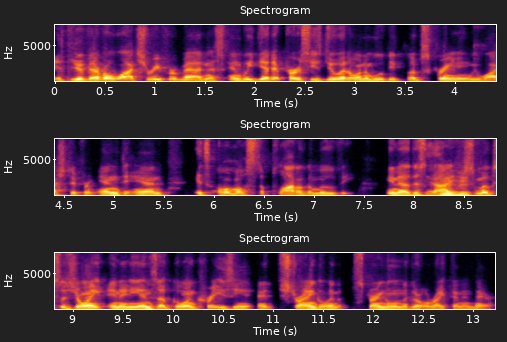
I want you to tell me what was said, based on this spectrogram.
if you've ever watched Reefer Madness, and we did at Percy's do it on a movie club screening, we watched it from end to end. It's almost the plot of the movie. You know, this Yeah. guy Mhm. smokes a joint and then he ends up going crazy and strangling strangling the girl right then and there.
